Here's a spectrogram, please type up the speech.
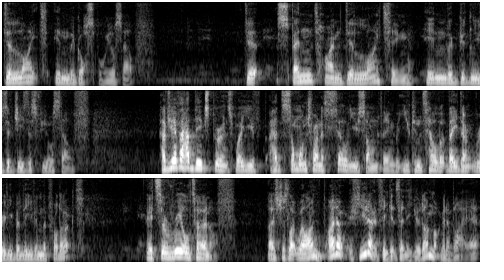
delight in the gospel yourself. De- spend time delighting in the good news of Jesus for yourself. Have you ever had the experience where you've had someone trying to sell you something, but you can tell that they don't really believe in the product? It's a real turnoff. It's just like, well, I'm, I don't, if you don't think it's any good, I'm not going to buy it.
